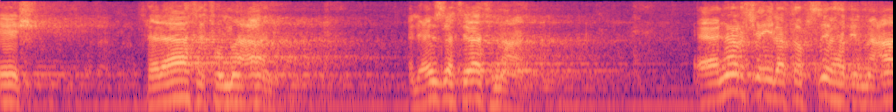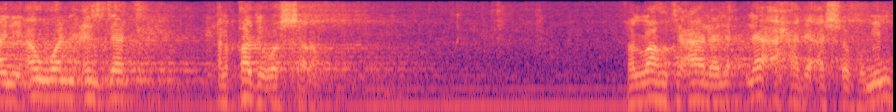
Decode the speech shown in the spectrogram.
إيش؟ ثلاثة معاني. العزة ثلاث معاني. آه نرجع إلى تفصيل هذه المعاني. أولا عزة القدر والشرف. فالله تعالى لا أحد أشرف منه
